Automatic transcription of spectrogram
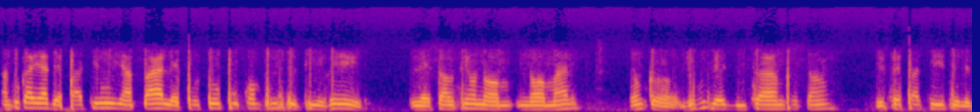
En tout cas, il y a des parties où il n'y a pas les poteaux pour qu'on puisse tirer les tensions normales. Donc, euh, je vous ai dit ça entre temps. Je ne sais pas si c'est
